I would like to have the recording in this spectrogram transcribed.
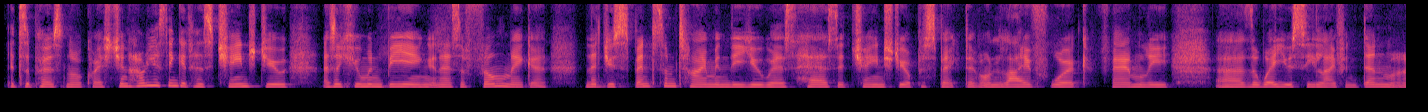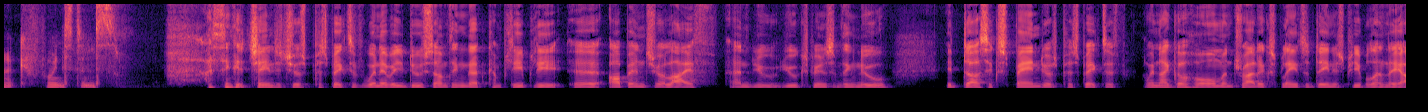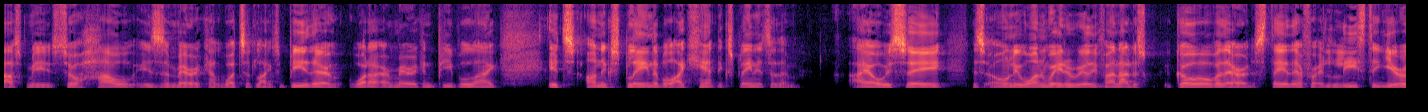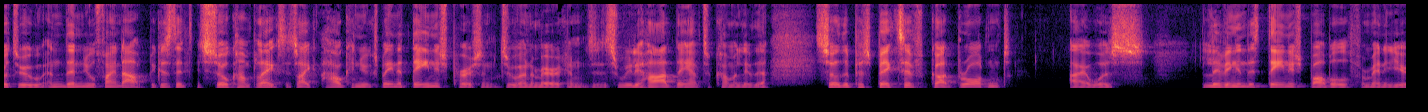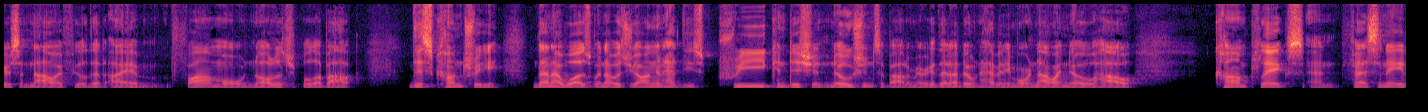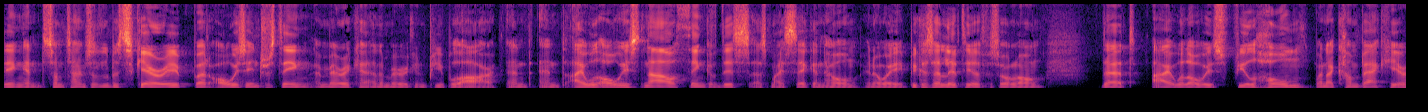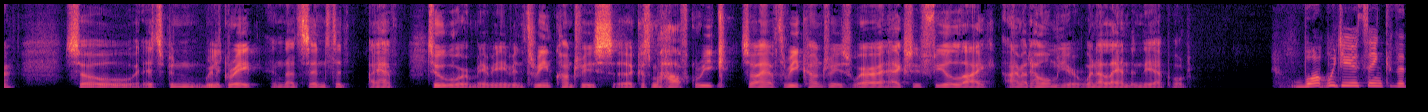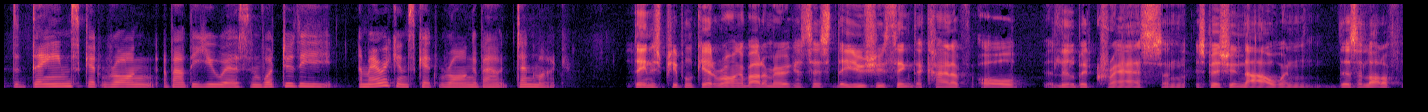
It's a personal question. How do you think it has changed you as a human being and as a filmmaker that you spent some time in the US? Has it changed your perspective on life, work, family, uh, the way you see life in Denmark, for instance? I think it changes your perspective whenever you do something that completely uh, upends your life and you you experience something new. It does expand your perspective. When I go home and try to explain to Danish people and they ask me, "So how is America? What's it like to be there? What are American people like?" It's unexplainable. I can't explain it to them. I always say there's only one way to really find out is go over there, stay there for at least a year or two, and then you'll find out because it's so complex. It's like, how can you explain a Danish person to an American? It's really hard. They have to come and live there. So the perspective got broadened. I was living in this Danish bubble for many years, and now I feel that I am far more knowledgeable about this country than I was when I was young and had these preconditioned notions about America that I don't have anymore. Now I know how complex and fascinating and sometimes a little bit scary but always interesting America and American people are and and I will always now think of this as my second home in a way because I lived here for so long that I will always feel home when I come back here so it's been really great in that sense that I have two or maybe even three countries because uh, I'm half Greek. So I have three countries where I actually feel like I'm at home here when I land in the airport. What would you think that the Danes get wrong about the US and what do the Americans get wrong about Denmark? Danish people get wrong about America is they usually think they're kind of all a little bit crass and especially now when there's a lot of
